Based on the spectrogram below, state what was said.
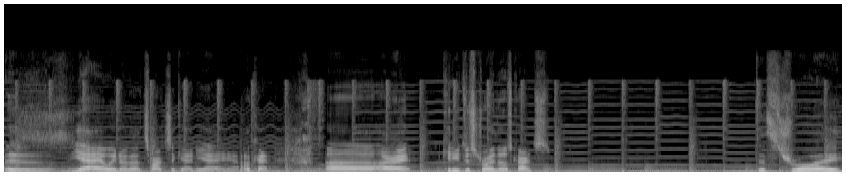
is. Yeah, wait, know that's hearts again. Yeah, yeah, yeah. Okay. Uh, all right. Can you destroy those cards? Destroy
